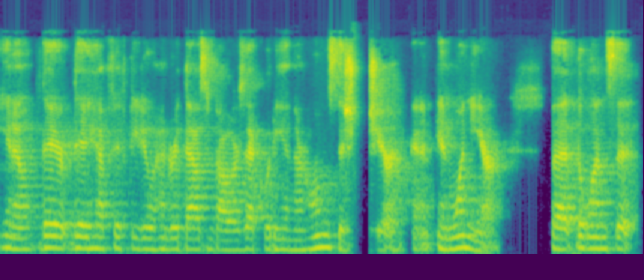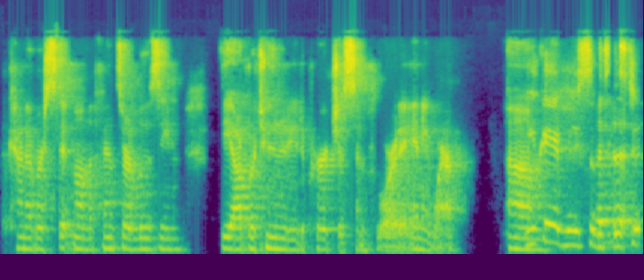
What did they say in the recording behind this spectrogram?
you know, they they have fifty to hundred thousand dollars equity in their homes this year in one year. But the ones that kind of are sitting on the fence are losing the opportunity to purchase in Florida anywhere. Um, you gave me some the,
